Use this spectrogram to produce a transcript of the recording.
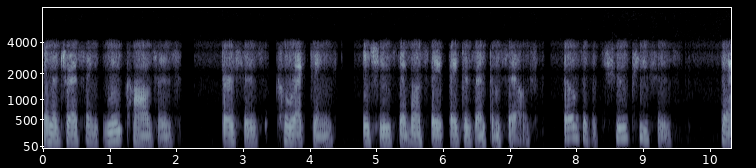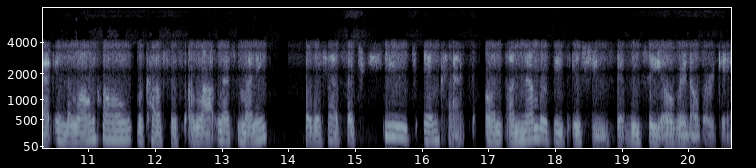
in addressing root causes versus correcting issues that once they, they present themselves. Those are the two pieces that in the long haul will cost us a lot less money, but will have such huge impact on a number of these issues that we see over and over again.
